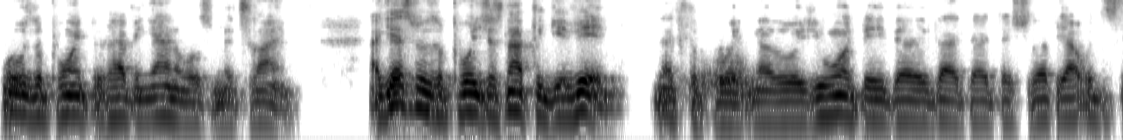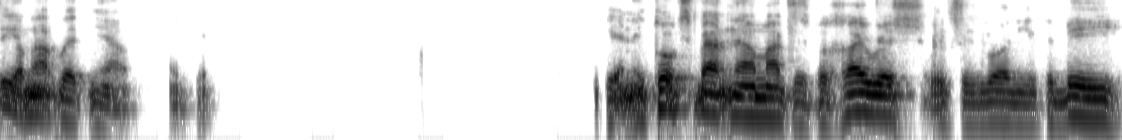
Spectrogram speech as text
what was the point of having animals Mitzrayim? I guess it was a point just not to give in. That's the point. In other words, you want the that that they should let you out with the sea. I'm not letting you out. Okay. Yeah, and he talks about now Matis Bechiris, which is going to be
